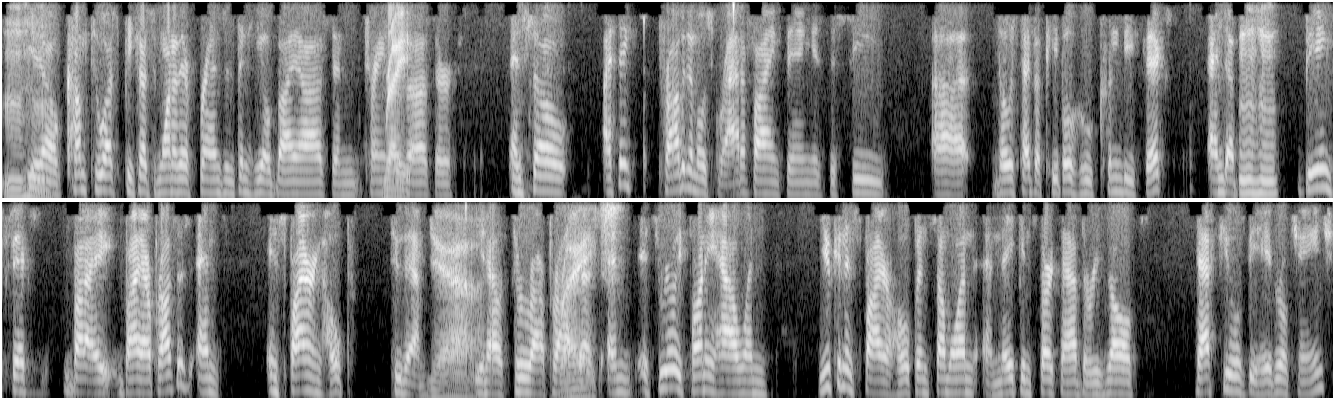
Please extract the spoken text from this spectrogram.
Mm-hmm. you know, come to us because one of their friends has been healed by us and trained Right. with us, or, and so I think probably the most gratifying thing is to see uh, those type of people who couldn't be fixed end up Mhm. being fixed by by our process and inspiring hope to them Yeah. you know through our process Right. and it's really funny how when you can inspire hope in someone and they can start to have the results that fuels behavioral change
